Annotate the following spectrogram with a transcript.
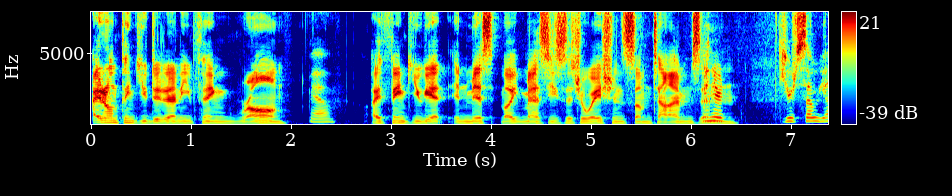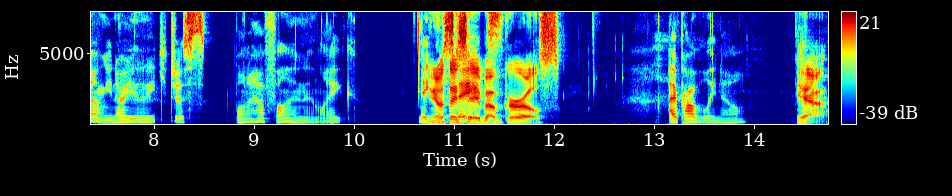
I don't think you did anything wrong. Yeah. I think you get in miss like messy situations sometimes, And and, you're you're so young, you know, you like you just want to have fun and like make you know what they say about girls. I probably know. Yeah.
